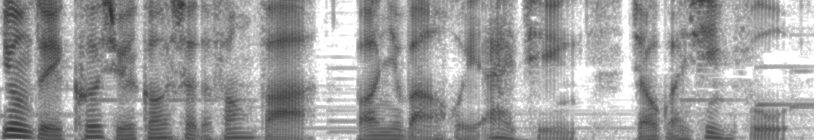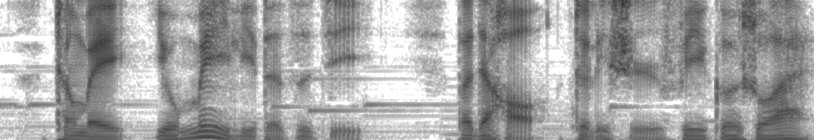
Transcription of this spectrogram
用最科学高效的方法帮你挽回爱情，浇灌幸福，成为有魅力的自己。大家好，这里是飞哥说爱。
